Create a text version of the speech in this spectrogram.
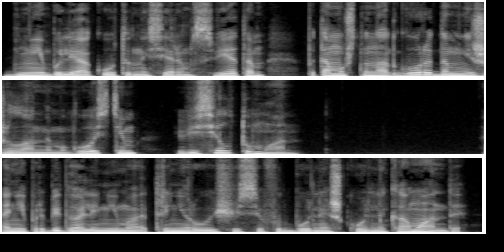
Дни были окутаны серым светом, потому что над городом нежеланным гостем висел туман. Они пробегали мимо тренирующейся футбольной школьной команды —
